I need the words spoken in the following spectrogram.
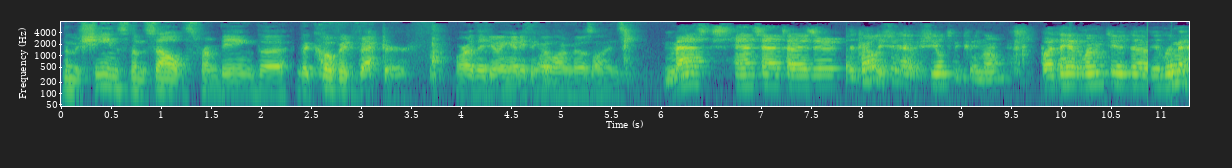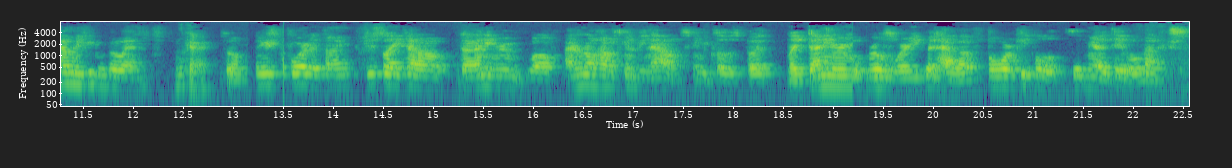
the machines themselves from being the the COVID vector, or are they doing anything along those lines? Masks, hand sanitizer. They probably should have shields between them, but they have limited. Uh, they limit how many people go in. Okay. So I four at a time. Just like how dining room. Well, I don't know how it's going to be now. It's going to be closed, but like dining room rules where you could have four people sitting at a table max.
